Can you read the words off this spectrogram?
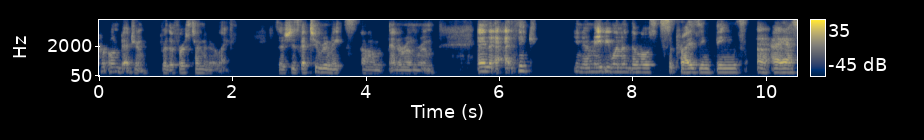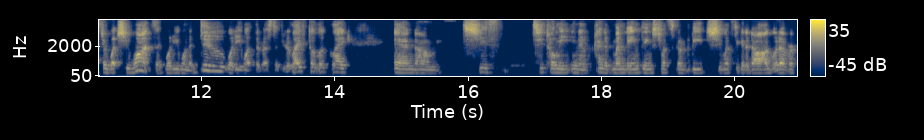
her own bedroom for the first time in her life. So she's got two roommates um, and her own room. And I think you know, maybe one of the most surprising things uh, I asked her what she wants. Like, what do you want to do? What do you want the rest of your life to look like? And um, she's she told me, you know, kind of mundane things. She wants to go to the beach. She wants to get a dog, whatever.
